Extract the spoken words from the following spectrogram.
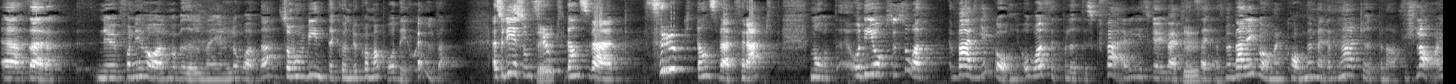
Eh, så här att nu får ni ha mobilerna i en låda. Som om vi inte kunde komma på det själva. Alltså det är som fruktansvärt, fruktansvärt förakt mot, och det är också så att varje gång, oavsett politisk färg ska ju verkligen mm. sägas, men varje gång man kommer med den här typen av förslag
